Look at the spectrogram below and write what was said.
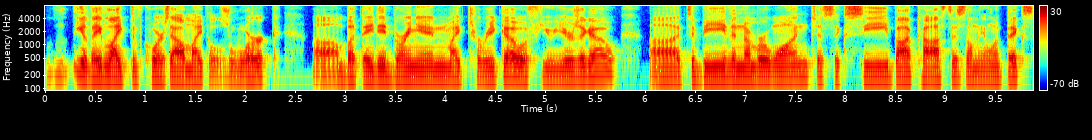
you know, they liked, of course, Al Michaels' work, um, but they did bring in Mike Tirico a few years ago uh, to be the number one to succeed Bob Costas on the Olympics,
